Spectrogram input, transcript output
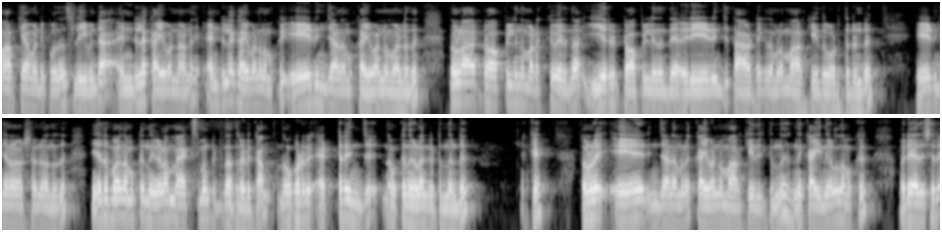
മാർക്ക് ചെയ്യാൻ വേണ്ടി പോകുന്നത് സ്ലീവിന്റെ എൻഡിലെ കൈവണ്ണാണ് എൻഡിലെ കൈവണ്ണം നമുക്ക് ഏഴ് ഇഞ്ചാണ് നമുക്ക് കൈവണ്ണം വേണ്ടത്. നമ്മൾ ആ ടോപ്പിൽ നിന്ന് മടക്ക് വരുന്ന ഈ ഒരു ടോപ്പിൽ നിന്ന് ഒരു ഏഴ് ഇഞ്ച് താഴോട്ടേക്ക് നമ്മൾ മാർക്ക് ചെയ്ത് കൊടുത്തിട്ടുണ്ട്. ഏഴ് ഇഞ്ചാണ് വർഷം വന്നത്. ഇനി അതുപോലെ നമുക്ക് നീളം മാക്സിമം കിട്ടുന്ന അത്ര എടുക്കാം. നമുക്കവിടെ ഒരു എട്ടര ഇഞ്ച് നമുക്ക് നീളം കിട്ടുന്നുണ്ട്. ഓക്കെ നമ്മൾ ഏഴ് ഇഞ്ചാണ് നമ്മൾ കൈവണ്ണം മാർക്ക് ചെയ്തിരിക്കുന്നത്. കൈനീളം നമുക്ക് ഒരു ഏകദേശം ഒരു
